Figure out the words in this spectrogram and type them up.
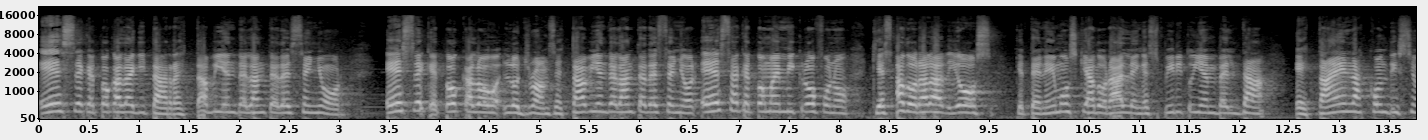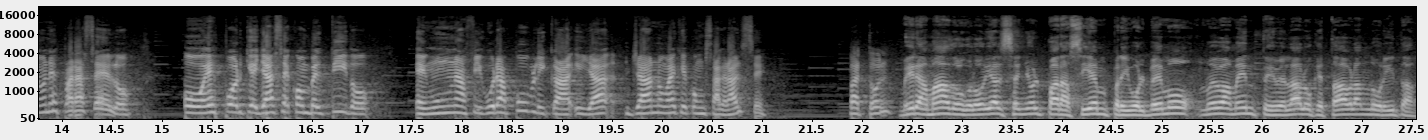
ese que toca la guitarra está bien delante del Señor. Ese que toca los drums está bien delante del Señor. Ese que toma el micrófono, que es adorar a Dios, que tenemos que adorarle en espíritu y en verdad, está en las condiciones para hacerlo. O es porque ya se ha convertido en una figura pública y ya, ya no hay que consagrarse. Pastor. Mira, amado, gloria al Señor para siempre. Y volvemos nuevamente, ¿verdad? Lo que estaba hablando ahorita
